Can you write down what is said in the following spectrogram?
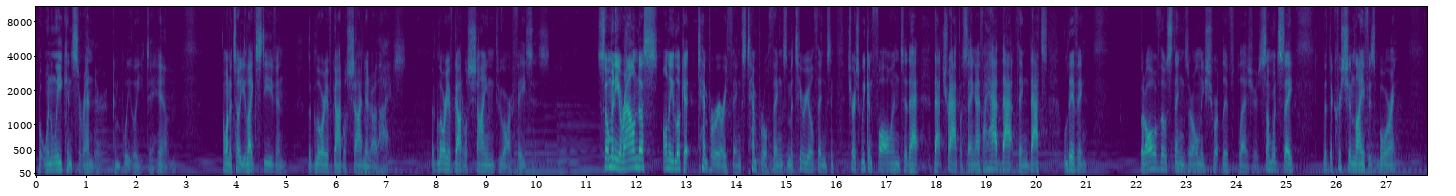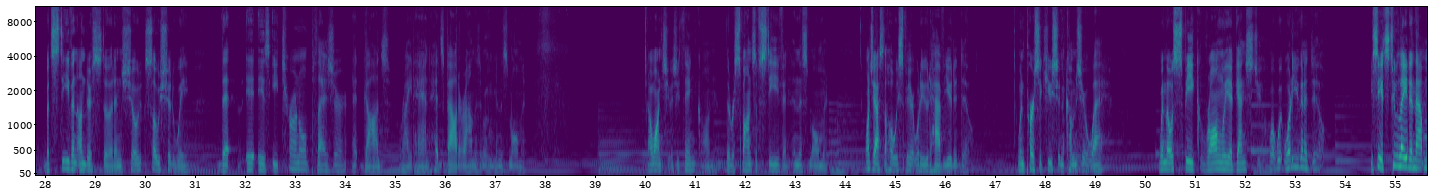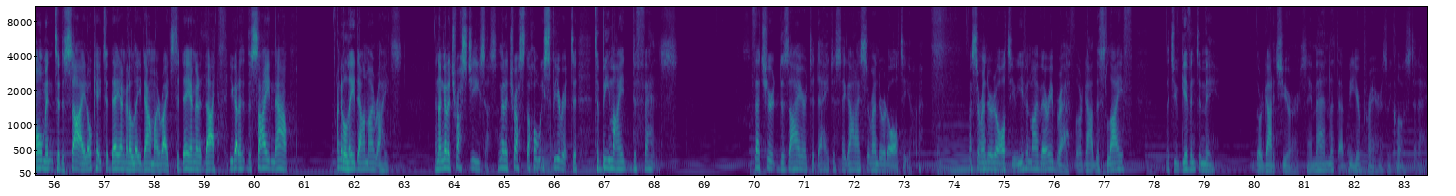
But when we can surrender completely to Him, I want to tell you, like Stephen, the glory of God will shine in our lives. The glory of God will shine through our faces. So many around us only look at temporary things, temporal things, material things. And church, we can fall into that, that trap of saying, if I had that thing, that's living. But all of those things are only short lived pleasures. Some would say that the Christian life is boring. But Stephen understood, and so should we, that it is eternal pleasure at God's right hand. Heads bowed around this room in this moment. I want you, as you think on the response of Stephen in this moment, I want you to ask the Holy Spirit what he would have you to do when persecution comes your way, when those speak wrongly against you. What, what are you going to do? You see, it's too late in that moment to decide, okay, today I'm going to lay down my rights. Today I'm going to die. You got to decide now, I'm going to lay down my rights. And I'm going to trust Jesus. I'm going to trust the Holy Spirit to, to be my defense. If that's your desire today, just say, God, I surrender it all to you. I surrender it all to you, even my very breath. Lord God, this life that you've given to me, Lord God, it's yours. Amen. Let that be your prayer as we close today.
